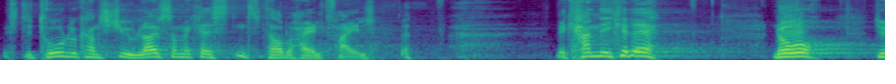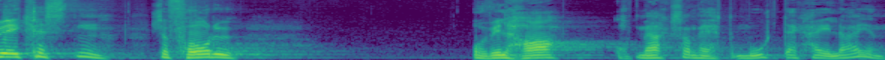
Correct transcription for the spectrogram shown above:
Hvis du tror du kan skjule deg som en kristen, så tar du helt feil. Vi kan ikke det. Når du er kristen, så får du og vil ha oppmerksomhet mot deg hele veien.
